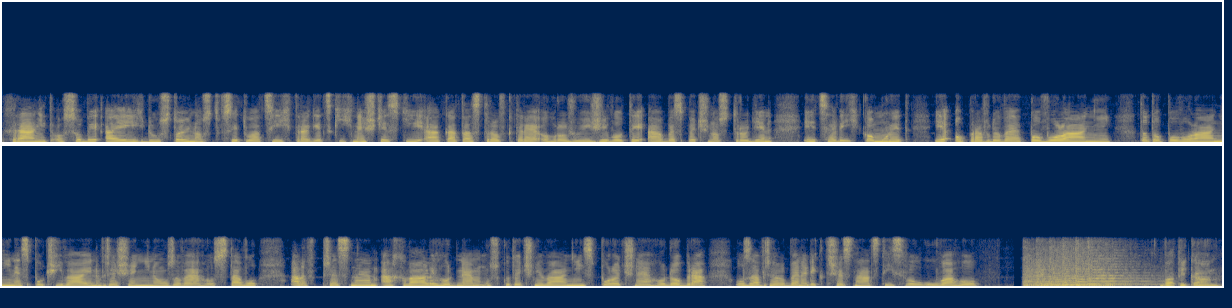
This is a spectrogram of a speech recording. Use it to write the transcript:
Chránit osoby a jejich důstojnost v situacích tragických neštěstí a katastrof, které ohrožují životy a bezpečnost rodin i celých komunit, je opravdové povolání. Toto povolání nespočívá jen v řešení nouzového stavu, ale v přesném a chválihodném uskutečňování společného dobra, uzavřel Benedikt XVI. svou úvahu. Vatikán.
